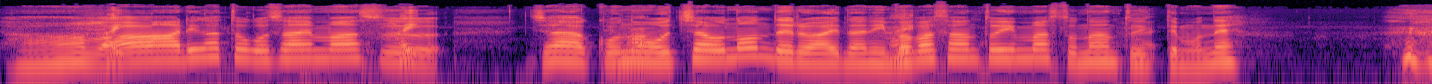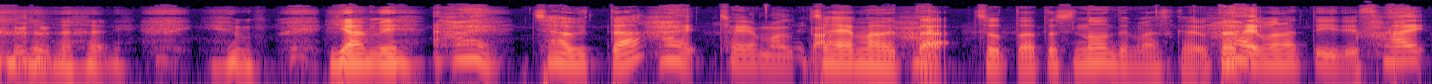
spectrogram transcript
はあ、はい、あありがとうございます。はい、じゃあこのお茶を飲んでる間に馬場さんと言いますと何と言ってもね、やめ、はい、茶歌、はい、茶山歌、茶山歌、はい、ちょっと私飲んでますから歌ってもらっていいですか？はい、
